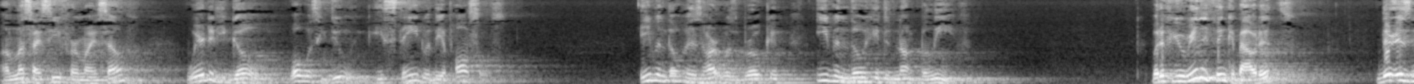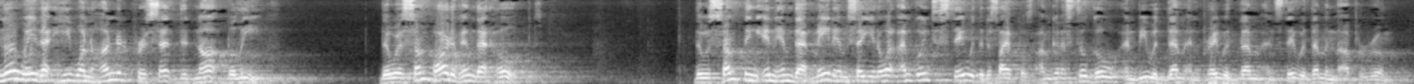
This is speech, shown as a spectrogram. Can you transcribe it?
unless I see for myself. Where did he go? What was he doing? He stayed with the apostles. Even though his heart was broken, even though he did not believe. But if you really think about it, there is no way that he 100% did not believe. There was some part of him that hoped. There was something in him that made him say, you know what, I'm going to stay with the disciples. I'm going to still go and be with them and pray with them and stay with them in the upper room.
